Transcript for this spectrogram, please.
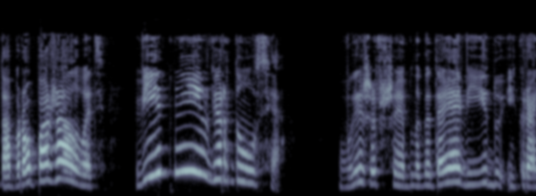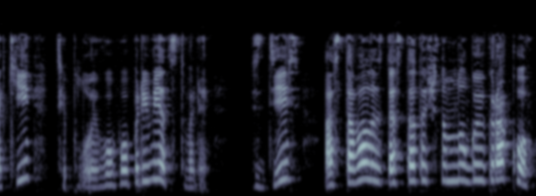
«Добро пожаловать! Виит Ним вернулся!» Выжившие благодаря виду игроки тепло его поприветствовали. Здесь оставалось достаточно много игроков,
